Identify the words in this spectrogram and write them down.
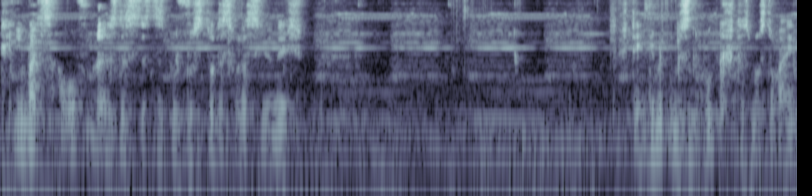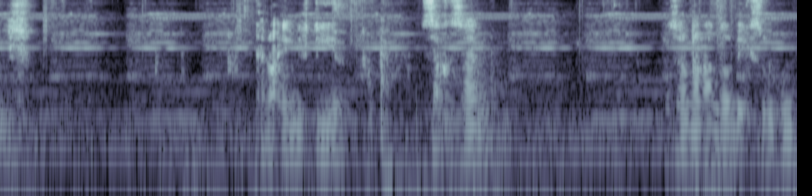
Kriegen wir das auf oder ist das, ist das bewusst so, dass wir das hier nicht? Ich denke mit ein bisschen Ruck, das muss doch eigentlich... Kann doch eigentlich die Sache sein. Da sollen wir einen anderen Weg suchen.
